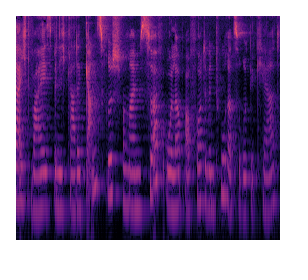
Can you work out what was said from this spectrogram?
Vielleicht weißt, bin ich gerade ganz frisch von meinem Surfurlaub auf Forteventura zurückgekehrt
